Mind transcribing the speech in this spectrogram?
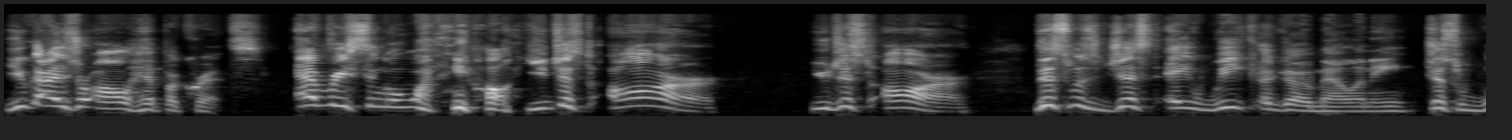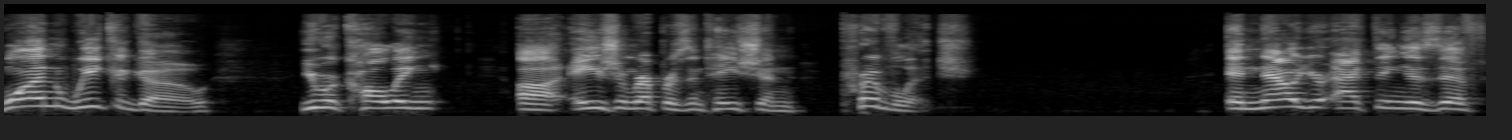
You guys are all hypocrites. Every single one of y'all. You just are. You just are. This was just a week ago, Melonie. Just one week ago, you were calling uh, Asian representation privilege. And now you're acting as if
